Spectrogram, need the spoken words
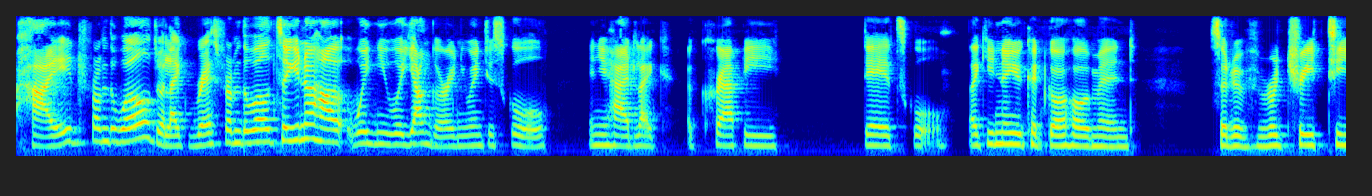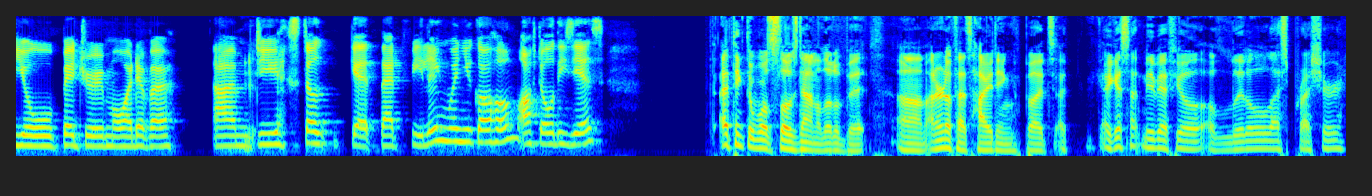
hide from the world or like rest from the world? So you know how when you were younger and you went to school and you had like a crappy day at school, like you know you could go home and sort of retreat to your bedroom or whatever. Um. Do you still get that feeling when you go home after all these years? I think the world slows down a little bit. Um, I don't know if that's hiding, but I, I guess maybe I feel a little less pressure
